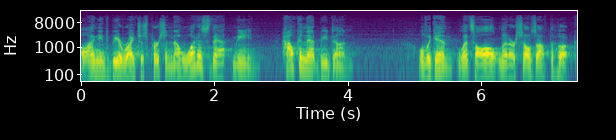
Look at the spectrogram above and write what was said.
I need to be a righteous person. Now, what does that mean? How can that be done? Well, again, let's all let ourselves off the hook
